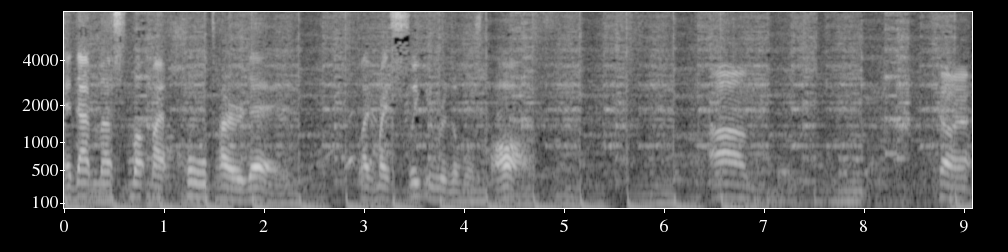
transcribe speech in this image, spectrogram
And that messed up my whole entire day. Like my sleeping rhythm was off. Um. So,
